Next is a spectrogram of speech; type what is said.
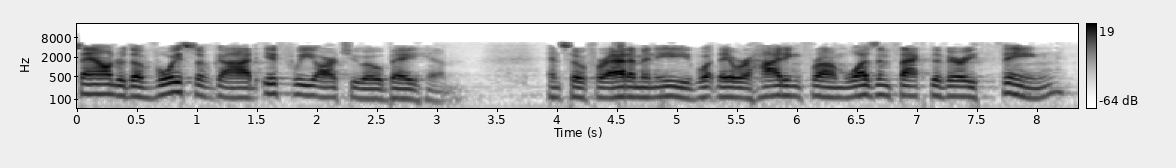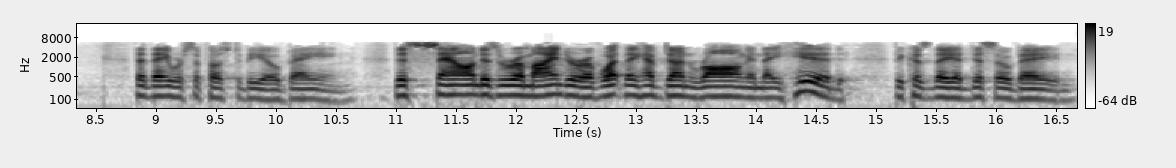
sound or the voice of God if we are to obey Him. And so for Adam and Eve, what they were hiding from was in fact the very thing that they were supposed to be obeying. This sound is a reminder of what they have done wrong and they hid because they had disobeyed.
